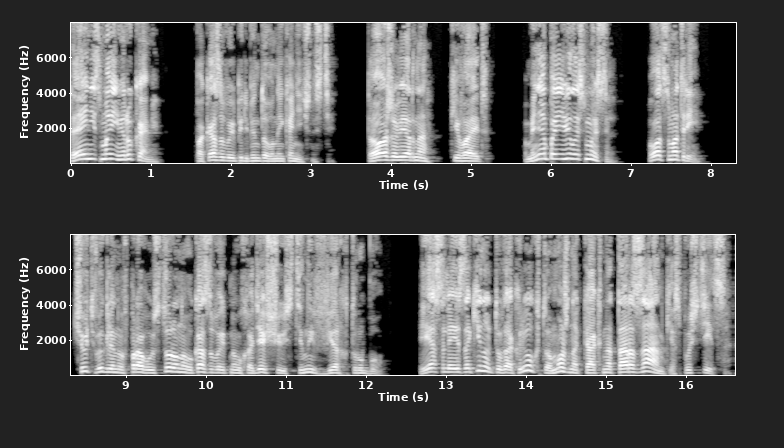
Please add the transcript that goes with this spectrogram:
Да и не с моими руками. Показываю перебинтованные конечности. «Тоже верно», — кивает. «У меня появилась мысль. Вот смотри». Чуть выглянув в правую сторону, указывает на уходящую стены вверх трубу. Если и закинуть туда крюк, то можно как на тарзанке спуститься.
